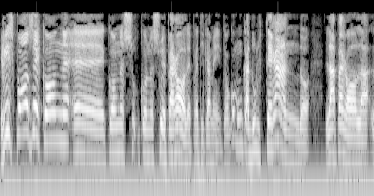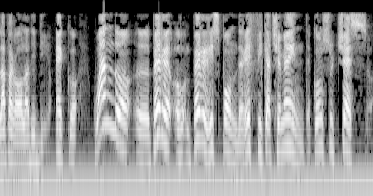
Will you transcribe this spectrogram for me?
Rispose con, eh, con, su, con, sue parole praticamente, o comunque adulterando la parola, la parola di Dio. Ecco, quando eh, per, per, rispondere efficacemente, con successo,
